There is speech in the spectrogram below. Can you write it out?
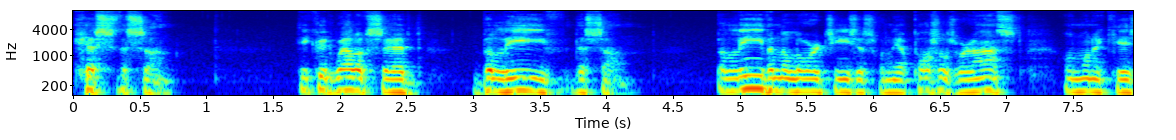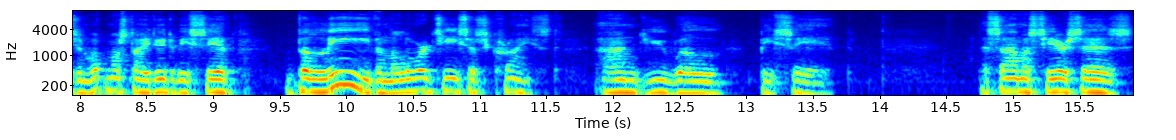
kiss the Son. He could well have said, believe the Son. Believe in the Lord Jesus. When the apostles were asked on one occasion, What must I do to be saved? Believe in the Lord Jesus Christ, and you will be saved. The psalmist here says,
